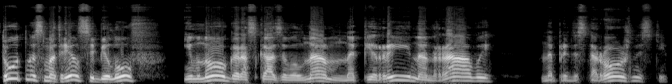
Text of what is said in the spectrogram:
Тут насмотрелся Белов и много рассказывал нам на пиры, на нравы, на предосторожности.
